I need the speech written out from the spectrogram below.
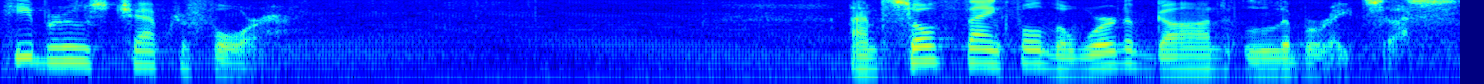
Hebrews chapter 4. I'm so thankful the Word of God liberates us.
